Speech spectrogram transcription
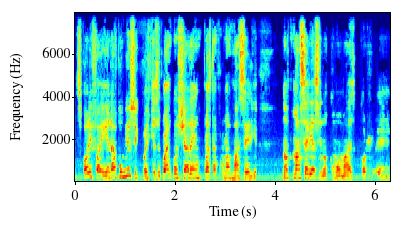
Spotify y en Apple Music, pues que se puedan escuchar en plataformas más serias, no más serias, sino como más, eh,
